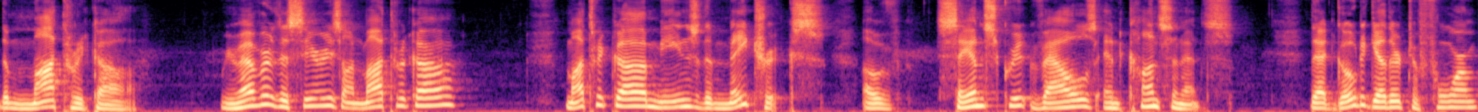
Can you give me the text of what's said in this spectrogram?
the matrika. Remember the series on matrika? Matrika means the matrix of Sanskrit vowels and consonants that go together to form,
